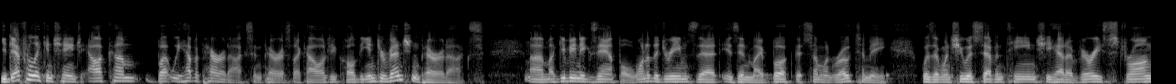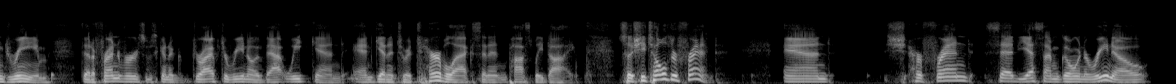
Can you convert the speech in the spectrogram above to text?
You definitely can change outcome, but we have a paradox in parapsychology called the intervention paradox. Um, I'll give you an example. One of the dreams that is in my book that someone wrote to me was that when she was 17, she had a very strong dream that a friend of hers was going to drive to Reno that weekend and get into a terrible accident and possibly die. So she told her friend, and her friend said, "Yes, I'm going to Reno,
